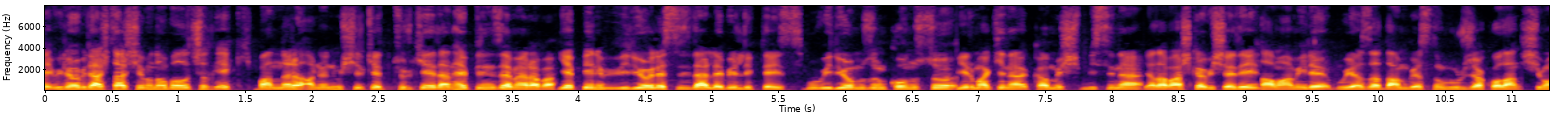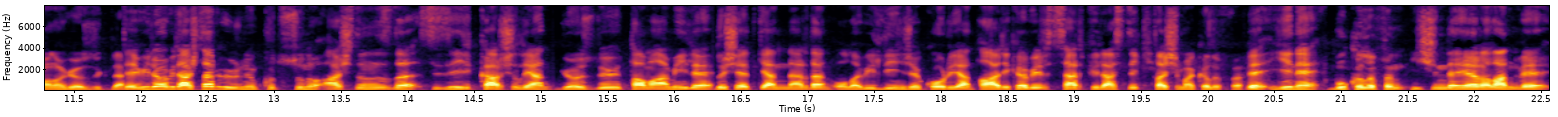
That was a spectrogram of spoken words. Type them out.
Sevgili hobidaşlar, Shimano Balıkçılık Ekipmanları Anonim Şirket Türkiye'den hepinize merhaba. Yepyeni bir video ile sizlerle birlikteyiz. Bu videomuzun konusu bir makine, kamış, misina ya da başka bir şey değil. Tamamıyla bu yaza damgasını vuracak olan Shimano gözlükler. Sevgili hobidaşlar, ürünün kutusunu açtığınızda sizi ilk karşılayan gözlüğü tamamıyla dış etkenlerden olabildiğince koruyan harika bir sert plastik taşıma kılıfı. Ve yine bu kılıfın içinde yer alan ve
